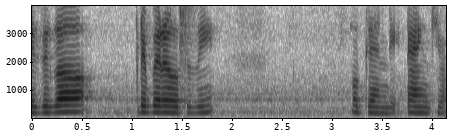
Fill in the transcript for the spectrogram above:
ఈజీగా ప్రిపేర్ అవుతుంది. ఓకే అండి. Thank you.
